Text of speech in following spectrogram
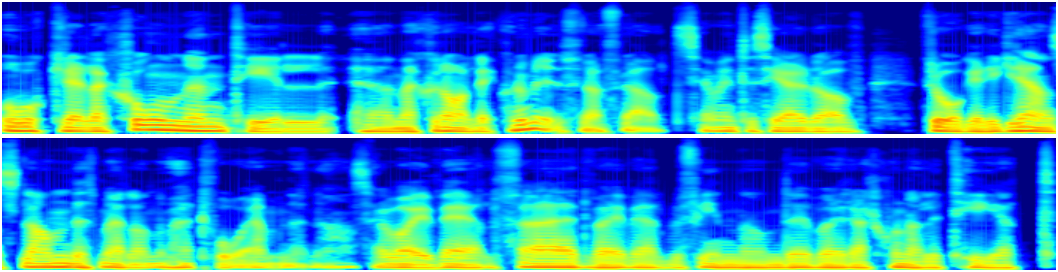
och relationen till eh, nationalekonomi framför allt. Så jag var intresserad av frågor i gränslandet mellan de här två ämnena. Så vad är välfärd? Vad är välbefinnande? Vad är rationalitet?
